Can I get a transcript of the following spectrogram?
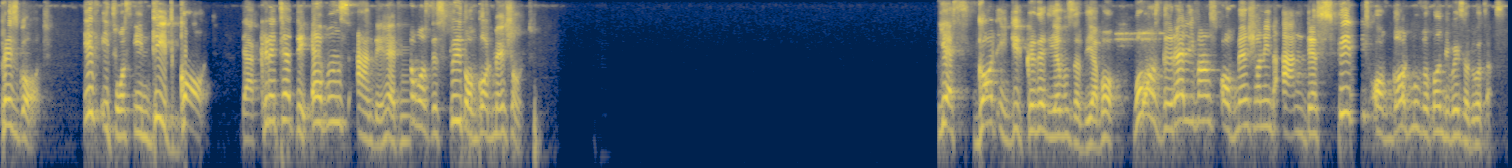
praise God. If it was indeed God that created the heavens and the earth, what was the spirit of God mentioned? Yes, God indeed created the heavens of the above. What was the relevance of mentioning and the spirit of God moved upon the waves of the waters?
